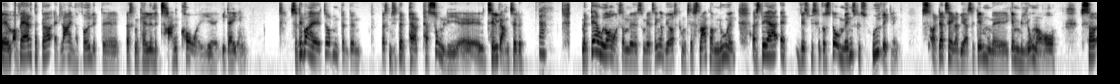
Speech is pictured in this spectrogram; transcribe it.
Øh, og hvad er det, der gør, at lejen har fået lidt, øh, hvad skal man kalde det, lidt trange kår i, øh, i dag? Ikke? Så det var, det var den, den, den, hvad skal man sige, den per, personlige øh, tilgang til det. Ja. Men derudover, som, som jeg tænker, vi også kommer til at snakke om nu, ikke? Altså det er, at hvis vi skal forstå menneskets udvikling, og der taler vi altså gennem, øh, gennem millioner af år, så,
